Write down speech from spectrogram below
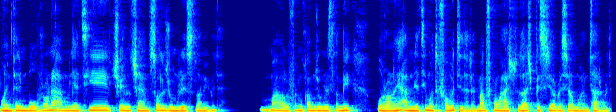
مهمترین بحران امنیتی چهل و چند سال جمهوری اسلامی بوده. من فکر می‌کنم جمهوری اسلامی بحران امنیتی متفاوتی داره. من فکر کنم 88 بسیار بسیار مهمتر بوده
